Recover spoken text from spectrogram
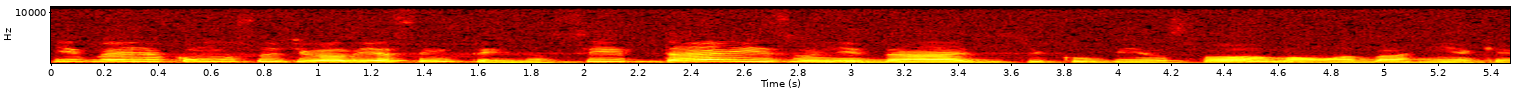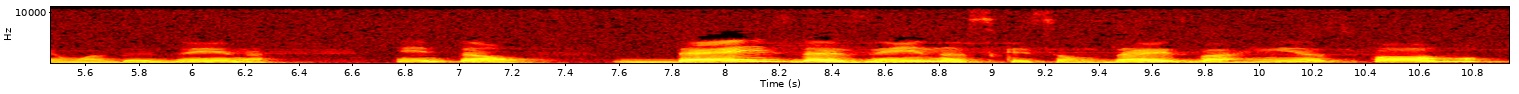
E veja como surgiu ali a centena. Se 10 unidades de cubinhos formam uma barrinha que é uma dezena, então 10 dezenas, que são 10 barrinhas, formam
